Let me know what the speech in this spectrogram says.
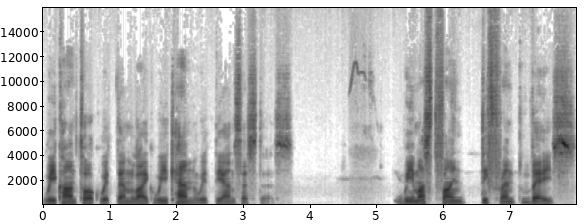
We can't talk with them like we can with the ancestors. We must find different ways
